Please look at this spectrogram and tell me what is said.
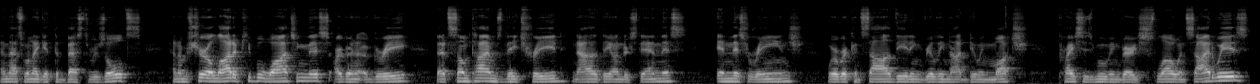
And that's when I get the best results. And I'm sure a lot of people watching this are going to agree that sometimes they trade, now that they understand this, in this range where we're consolidating, really not doing much. Prices moving very slow and sideways.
